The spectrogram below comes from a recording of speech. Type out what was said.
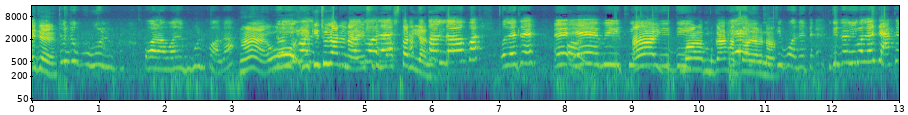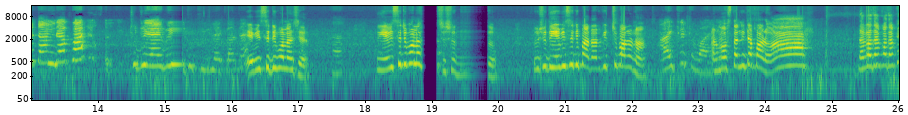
এই যে। হ্যাঁ ও এ কিছু জানে না এ শুধু মস্তানি জানে। মার গায়ে হাত দেওয়া যাবে না। বলেছে? এবিসিডি হ্যাঁ এবিসিডি বলেছে শুধু? তুমি শুধু এবিসিডি পারো আর কিচ্ছু পারো না? আর মস্তানিটা পারো? আহ! দেখো দেখো দেখো।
